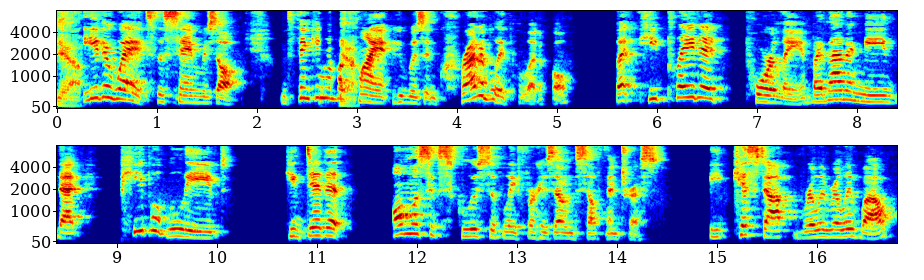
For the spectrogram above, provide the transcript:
Yeah. Either way, it's the same result. I'm thinking of a yeah. client who was incredibly political, but he played it poorly. And by that I mean that people believed he did it almost exclusively for his own self interest he kissed up really, really well,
